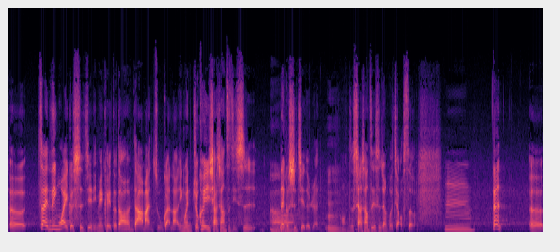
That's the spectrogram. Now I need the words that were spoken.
呃，在另外一个世界里面可以得到很大的满足感啦，因为你就可以想象自己是那个世界的人，嗯、oh.，想象自己是任何角色，嗯。但呃，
